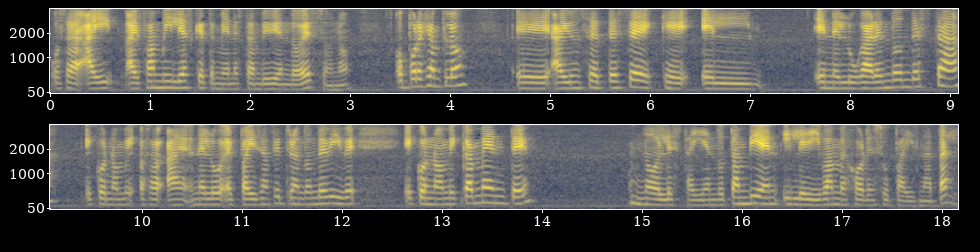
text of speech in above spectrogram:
o sea, hay, hay familias que también están viviendo eso, ¿no? O por ejemplo, eh, hay un CTC que el, en el lugar en donde está, o sea, en el, el país anfitrión donde vive, económicamente no le está yendo tan bien y le iba mejor en su país natal.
